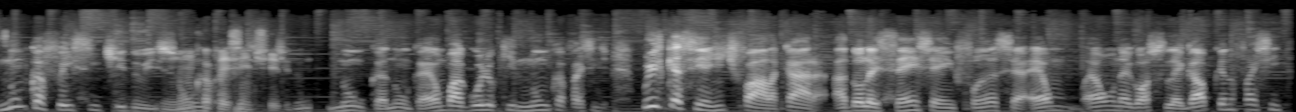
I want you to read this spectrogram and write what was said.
Nunca fez sentido isso. Nunca fez sentido. Nunca, nunca. É um bagulho que nunca faz sentido. Por isso que assim a gente fala, cara, adolescência e infância é um, é um negócio legal porque não faz sentido,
